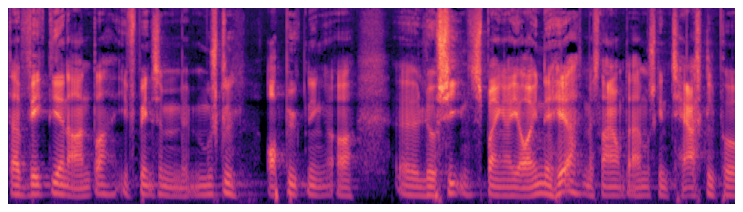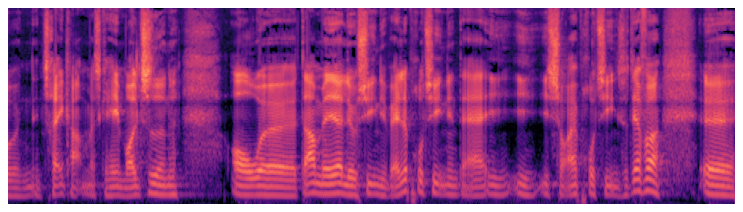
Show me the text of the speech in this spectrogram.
der er vigtigere end andre i forbindelse med muskel opbygning, og øh, leucin springer i øjnene her. Man snakker om, der er måske en tærskel på en, en 3 gram, man skal have i måltiderne. Og øh, der er mere leucin i valleprotein, end der er i, i, i sojaprotein. Så derfor øh,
